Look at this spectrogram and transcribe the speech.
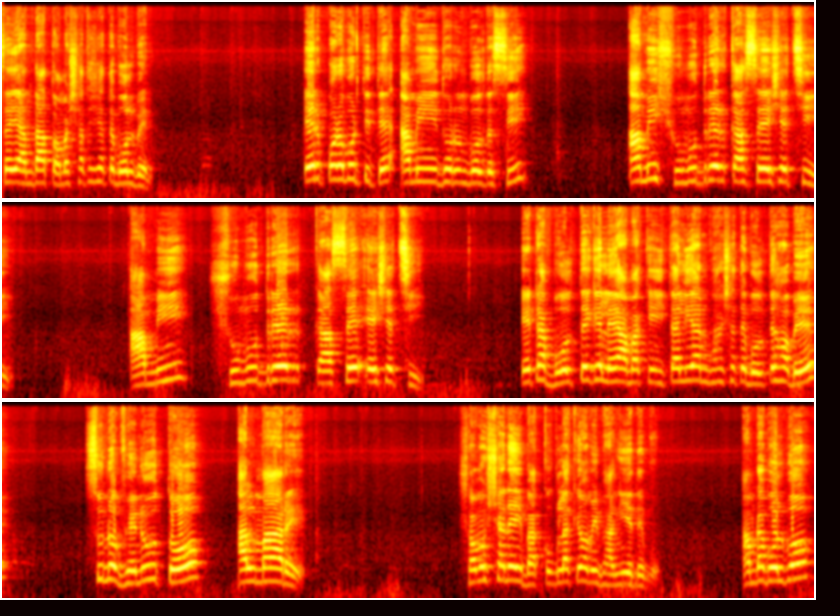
সেই, আন্দা তো আমার সাথে সাথে বলবেন। এর পরবর্তীতে আমি ধরুন বলতেছি, আমি সমুদ্রের কাছে এসেছি। আমি সমুদ্রের কাছে এসেছি। এটা বলতে গেলে আমাকে ইতালিয়ান ভাষাতে বলতে হবে, সুনো ভেনু তো আলমারে সমস্যা নেই, বাক্যগুলাকেও আমি ভাঙিয়ে দেব। আমরা বলব,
